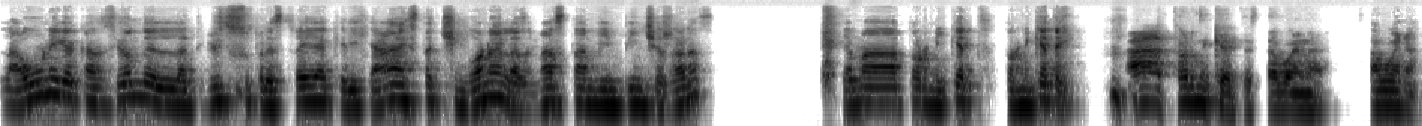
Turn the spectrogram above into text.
La única canción del Anticristo Superestrella que dije, ah, está chingona, las demás están bien pinches raras. Se llama Torniquete. Torniquete. Ah, Torniquete, está buena. Está buena.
